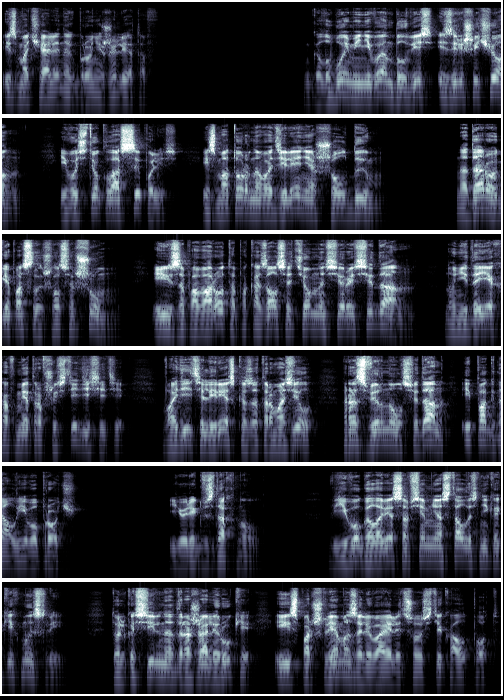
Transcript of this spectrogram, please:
измочаленных бронежилетов. Голубой минивэн был весь изрешечен, его стекла осыпались, из моторного отделения шел дым. На дороге послышался шум, и из-за поворота показался темно-серый седан, но не доехав метров шестидесяти, водитель резко затормозил, развернул седан и погнал его прочь. Юрик вздохнул. В его голове совсем не осталось никаких мыслей, только сильно дрожали руки, и из-под шлема, заливая лицо, стекал пот.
